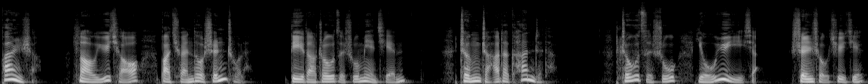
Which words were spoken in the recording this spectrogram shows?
半晌。老于桥把拳头伸出来，递到周子舒面前，挣扎的看着他。周子舒犹豫一下，伸手去接，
